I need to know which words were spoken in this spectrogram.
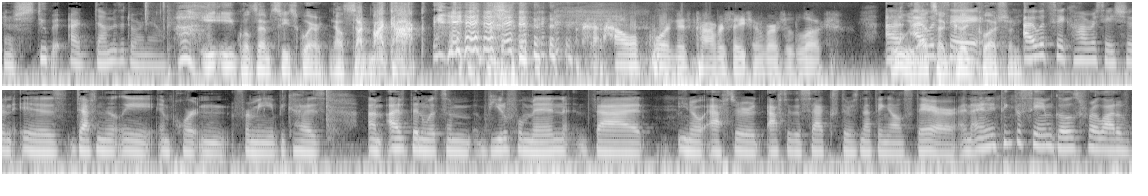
and are stupid. Are dumb as a doornail. E equals MC squared. Now suck my cock. How important is conversation versus looks? I- Ooh, I that's would a say- good question. I would say conversation is definitely important for me because um, I've been with some beautiful men that you know after after the sex there's nothing else there and, and I think the same goes for a lot of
